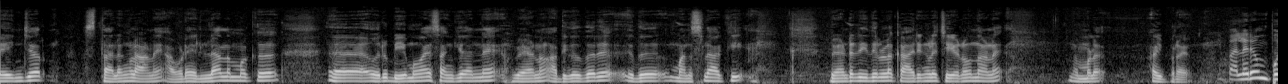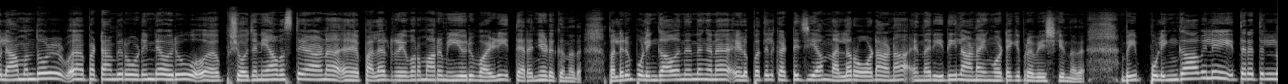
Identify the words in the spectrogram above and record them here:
ഡേഞ്ചർ സ്ഥലങ്ങളാണ്. അവിടെ എല്ലാം നമുക്ക് ഒരു ഭീമമായ സംഖ്യ തന്നെ വേണം. അധികൃതർ ഇത് മനസ്സിലാക്കി വേണ്ട രീതിയിലുള്ള കാര്യങ്ങൾ ചെയ്യണമെന്നാണ് നമ്മുടെ അഭിപ്രായം. പലരും പുലാമന്തോൾ പട്ടാമ്പി റോഡിന്റെ ഒരു ശോചനീയാവസ്ഥയാണ് പല ഡ്രൈവർമാരും ഈ ഒരു വഴി തെരഞ്ഞെടുക്കുന്നത്. പലരും പുളിങ്കാവിൽ നിന്ന് ഇങ്ങനെ എളുപ്പത്തിൽ കട്ട് ചെയ്യാം നല്ല റോഡാണ് എന്ന രീതിയിലാണ് ഇങ്ങോട്ടേക്ക് പ്രവേശിക്കുന്നത്. അപ്പോൾ ഈ പുളിങ്കാവിൽ ഇത്തരത്തിൽ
